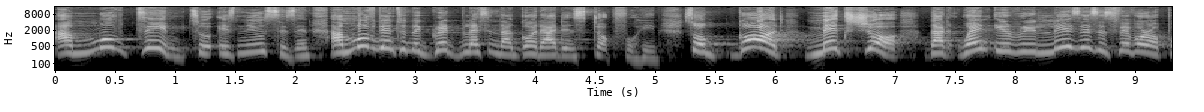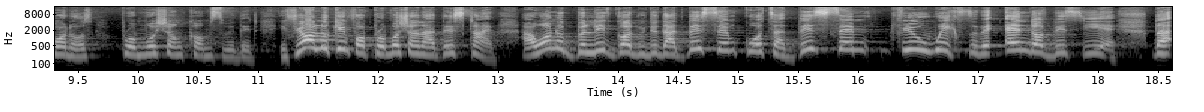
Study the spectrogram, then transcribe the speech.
and moved him to his new season and moved him to the great blessing that God had in stock for him. So God makes sure that when he releases his favor upon us, promotion comes with it. If you're looking for promotion at this time, I want to believe God with you that this same quarter, this same few weeks to the end of this year, the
